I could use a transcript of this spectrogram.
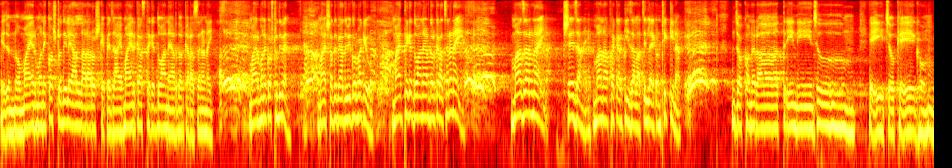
এজন্য মায়ের মনে কষ্ট দিলে আল্লাহর আরস কেঁপে যায়। মায়ের কাছ থেকে দোয়া নেওয়ার দরকার আছে না নাই? মায়ের মনে কষ্ট দিবেন? মায়ের সাথে বেয়াদবি করবা কেউ? মায়ের থেকে দোয়া নেওয়ার দরকার আছে না নাই? মা যার নাই, সে জানে। মা না থাকার কি জ্বালা? চিল্লা এখন ঠিক কিনা? যখন রাত্রি নিঝুম, এই চোখে ঘুম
